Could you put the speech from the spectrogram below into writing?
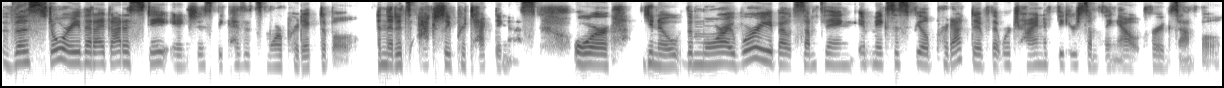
the story that I got to stay anxious because it's more predictable and that it's actually protecting us. Or, you know, the more I worry about something, it makes us feel productive that we're trying to figure something out, for example.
